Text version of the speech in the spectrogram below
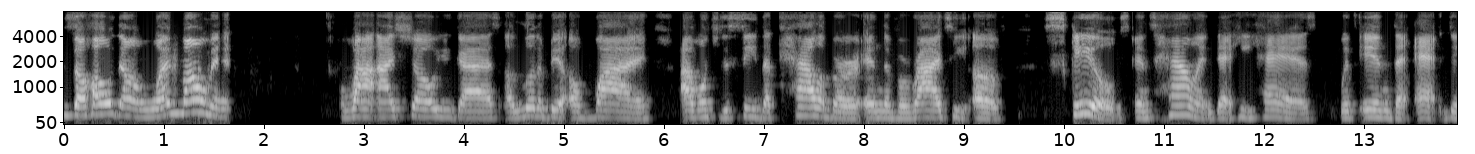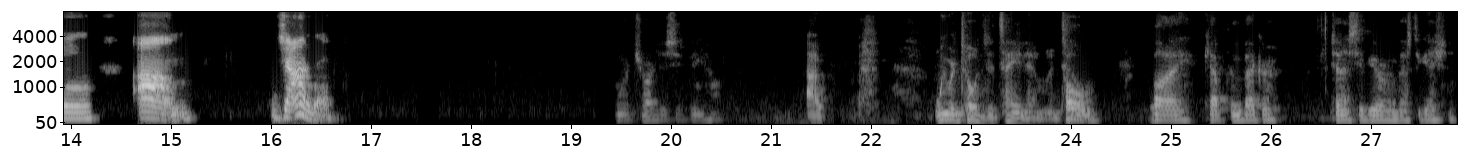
So hold on one moment while I show you guys a little bit of why I want you to see the caliber and the variety of skills and talent that he has within the acting um, genre. What charges he's being held? I, we were told to detain him until. Told by Captain Becker, Tennessee Bureau of Investigation.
